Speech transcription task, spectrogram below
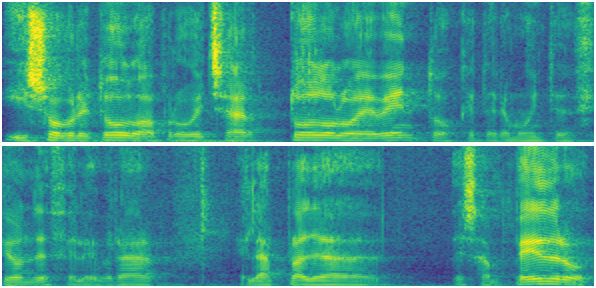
y sobre todo aprovechar todos los eventos que tenemos intención de celebrar en las playas de San Pedro,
